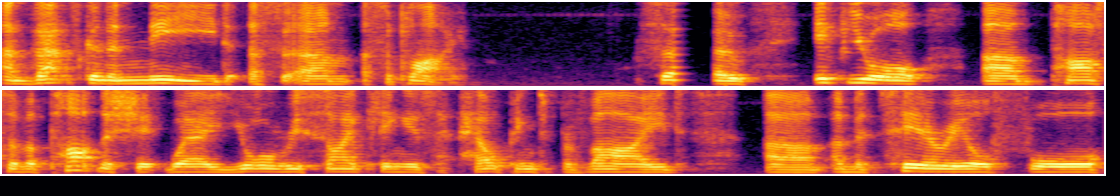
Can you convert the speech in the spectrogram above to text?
and that's going to need a, um, a supply. So if you're um, part of a partnership where your recycling is helping to provide um, a material for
